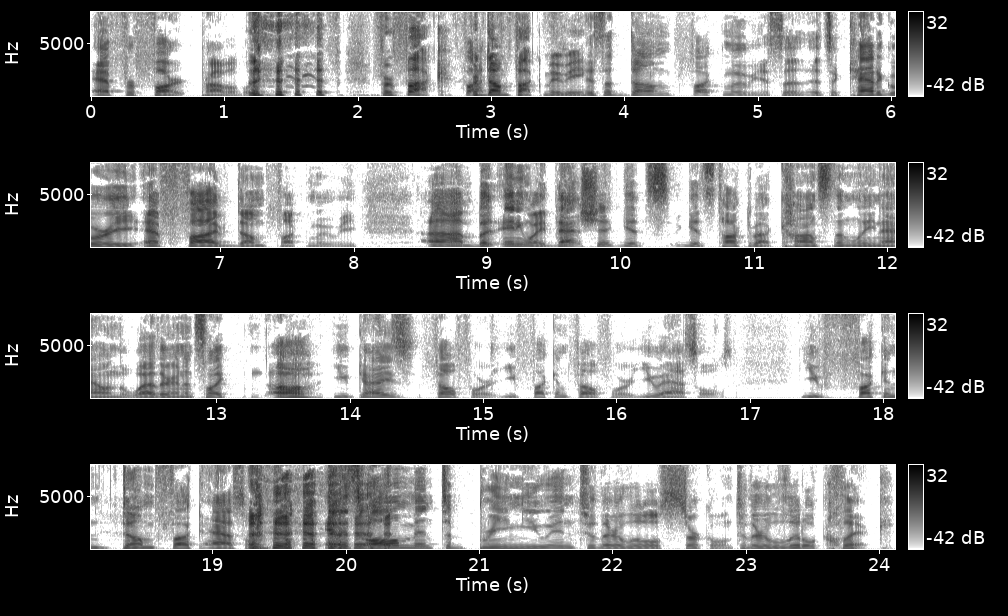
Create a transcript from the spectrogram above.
F for fart, probably. For fuck. For dumb fuck movie. It's a dumb fuck movie. It's a it's a category F five dumb fuck movie. Uh, but anyway, that shit gets gets talked about constantly now in the weather, and it's like, oh, you guys fell for it. You fucking fell for it. You assholes. You fucking dumb fuck assholes. and it's all meant to bring you into their little circle, into their little clique.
